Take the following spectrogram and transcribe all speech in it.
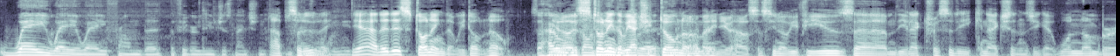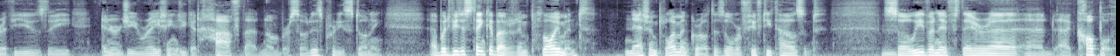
way, way away from the, the figure you just mentioned. Absolutely. Yeah, and it is stunning that we don't know. So how you know, it's stunning that we actually don't know how many new houses. You know, if you use um, the electricity connections, you get one number. If you use the energy ratings, you get half that number. So it is pretty stunning. Uh, but if you just think about it, employment, net employment growth is over 50,000. Mm. So even if they're a, a, a, couple,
